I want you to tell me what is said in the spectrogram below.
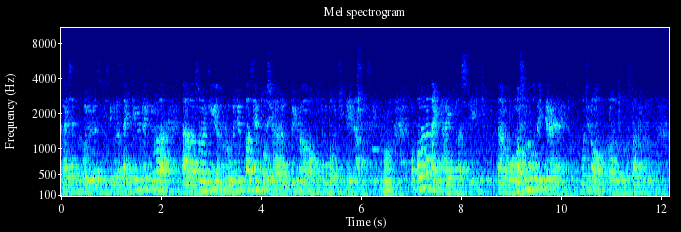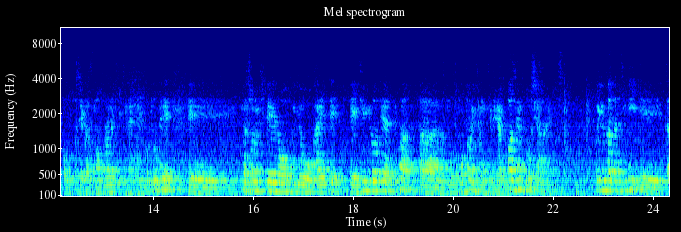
会社都合でお休みしてくださいという時は、は、あその給与の60%を支払うというのがもともとの規定なんですけれど。も、うん、コロナ禍に入りまして、あのまあ、そんなこと言ってられないと、もちろんあのスタッフの生活を守らなきゃいけないということで、えーまあ、その規定の運用を変えて、えー、休業手当はもともとの基本給の100%を支払いますという形に、えー、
